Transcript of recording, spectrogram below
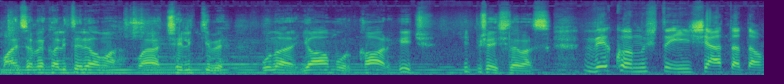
Malzeme kaliteli ama. Bayağı çelik gibi. Buna yağmur, kar hiç. Hiçbir şey işlemez. Ve konuştu inşaat adam.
